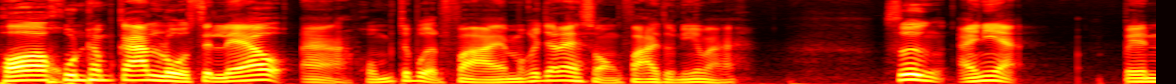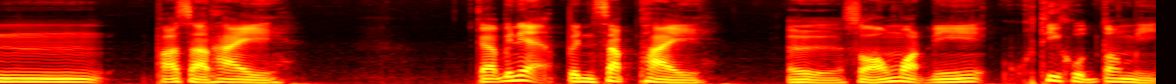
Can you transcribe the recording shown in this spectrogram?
พอคุณทำการโหลดเสร็จแล้ว อ่า ผมจะเปิดไฟล์มันก็จะได้ 2 ไฟล์ตัวนี้มา ซึ่งไอเนี่ยเป็นภาษาไทย กับไอเนี่ยเป็นซับไทย เออสองหมดนี้ที่คุณต้องมี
